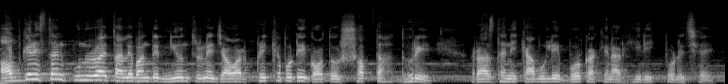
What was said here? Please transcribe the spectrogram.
আফগানিস্তান পুনরায় তালেবানদের নিয়ন্ত্রণে যাওয়ার প্রেক্ষাপটে গত সপ্তাহ ধরে রাজধানী কাবুলে বোরকা কেনার হিরিক পড়েছে।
